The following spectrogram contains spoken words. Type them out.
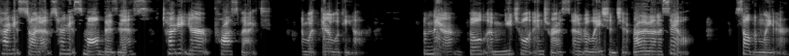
target startups, target small business, target your prospect and what they're looking up. From there, build a mutual interest and a relationship rather than a sale. Sell them later.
